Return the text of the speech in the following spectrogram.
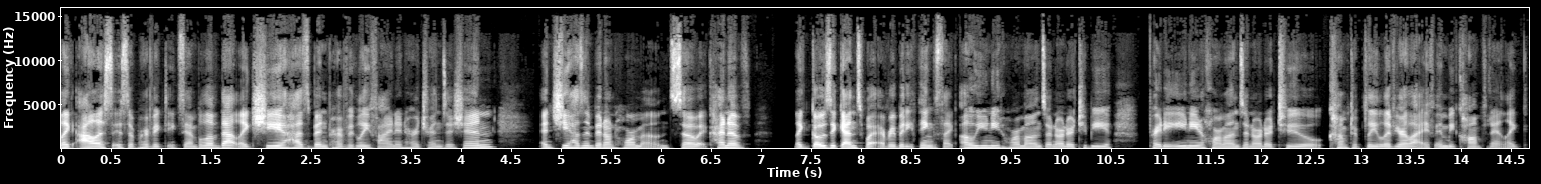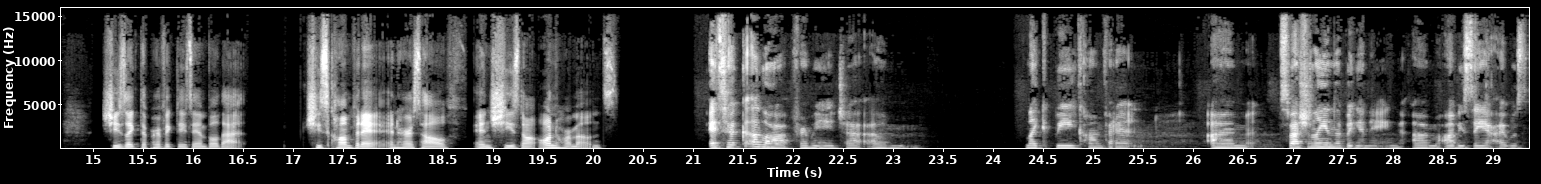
like Alice is a perfect example of that. Like, she has been perfectly fine in her transition and she hasn't been on hormones. So, it kind of like goes against what everybody thinks like oh you need hormones in order to be pretty you need hormones in order to comfortably live your life and be confident like she's like the perfect example that she's confident in herself and she's not on hormones it took a lot for me to um like be confident um especially in the beginning um obviously i was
